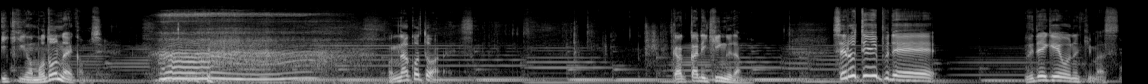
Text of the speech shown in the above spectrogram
息が戻んないかもしれない。そんなことはないです。がっかりキングダム。セロテープで腕毛を抜きます。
